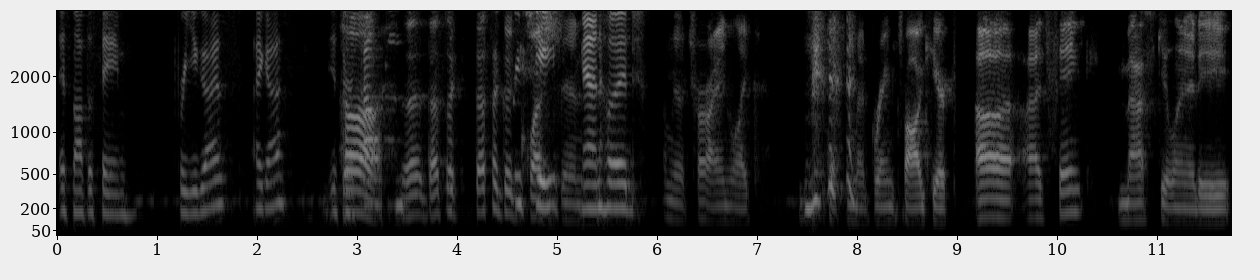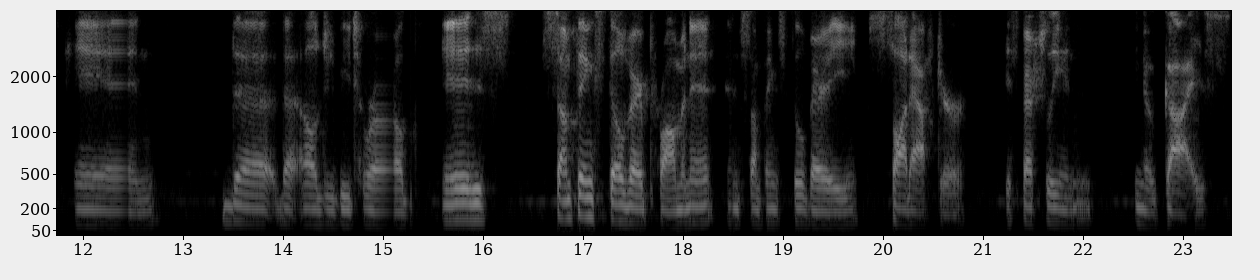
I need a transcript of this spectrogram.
It's not the same for you guys, I guess. Is there uh, balance? That's a that's a good Appreciate question. Manhood. I'm gonna try and like my brain fog here. Uh, I think masculinity in the the LGBT world is something still very prominent and something still very sought after, especially in you know guys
